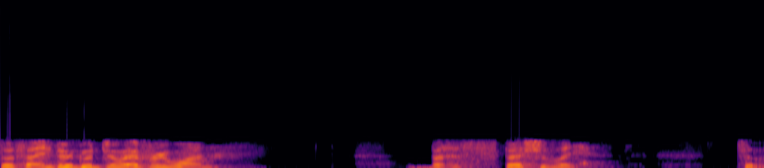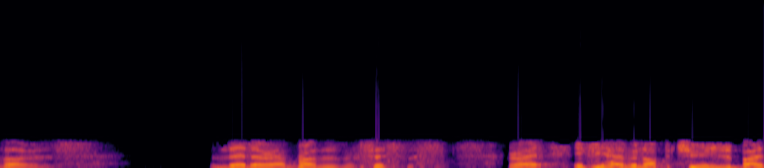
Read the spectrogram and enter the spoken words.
So saying, do good to everyone, but especially to those that are our brothers and sisters, right? If you have an opportunity to buy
